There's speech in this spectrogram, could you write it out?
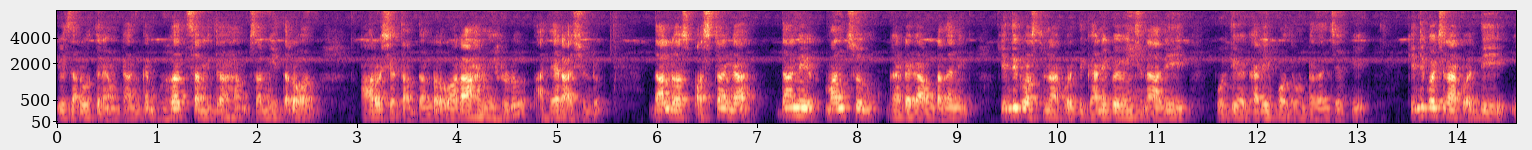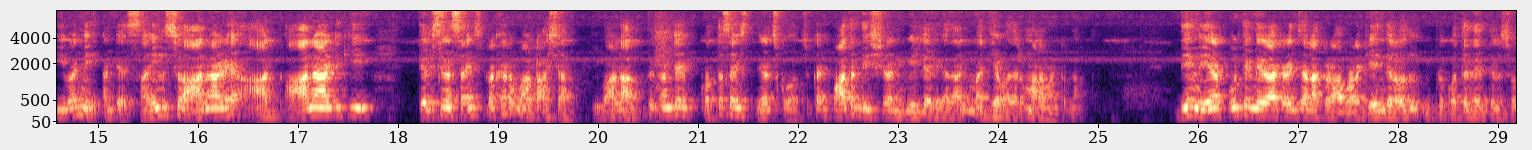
ఇవి జరుగుతూనే ఉంటాయి. అందుకని బృహత్ సంహిత సంహితలో ఆరో శతాబ్దంలో వరాహమిహుడు అదే రాసిండు దానిలో స్పష్టంగా దాన్ని మంచు గడ్డగా ఉంటుందని కిందికి వస్తున్న కొద్దీ ఘనీభవించిన అది పూర్తిగా కరిగిపోతూ ఉంటుందని చెప్పి కిందికి వచ్చిన కొద్దీ ఇవన్నీ అంటే సైన్స్ ఆనాడే ఆ- ఆనాటికి తెలిసిన సైన్స్ ప్రకారం వాళ్ళు రాశారు. వాళ్ళు అంతకంటే కొత్త సైన్స్ నేర్చుకోవచ్చు కానీ పాత తీసుకోవడానికి వీల్లేదు కదా అని మధ్యవాదాలు మనం అంటున్నాం. దీన్ని నిరా పూర్తిగా నిరాకరించాలి అక్కడ వాళ్ళకి ఏం తెలియదు ఇప్పుడు కొత్తదే తెలుసు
